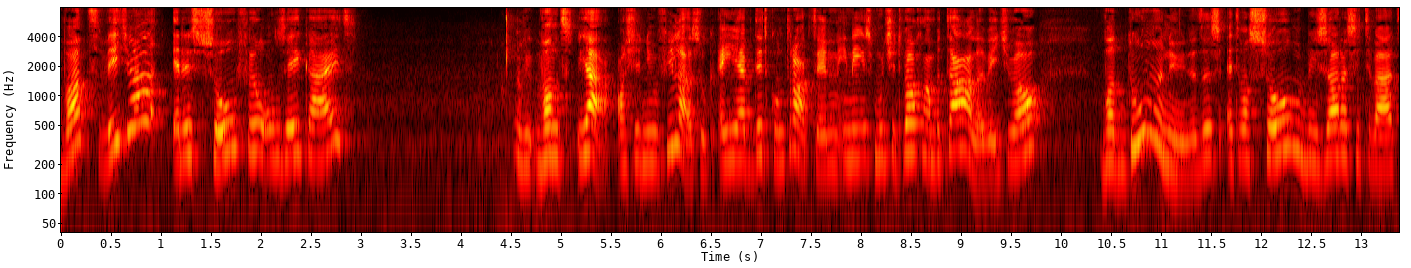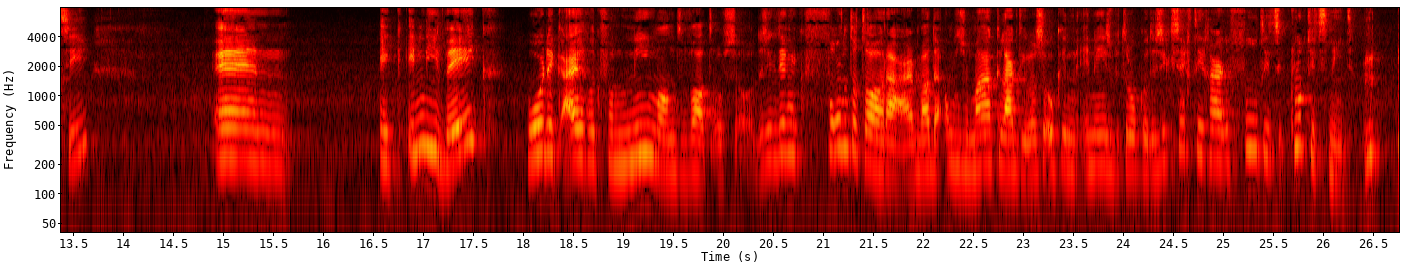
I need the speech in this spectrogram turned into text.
wat? Weet je wel? Er is zoveel onzekerheid. Want ja, als je een nieuwe villa zoekt en je hebt dit contract en ineens moet je het wel gaan betalen, weet je wel? Wat doen we nu? Dat is, het was zo'n bizarre situatie. En ik, in die week hoorde ik eigenlijk van niemand wat of zo. Dus ik denk, ik vond het al raar. Maar onze makelaar die was ook in, ineens betrokken. Dus ik zeg tegen haar, er voelt iets, klopt iets niet.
